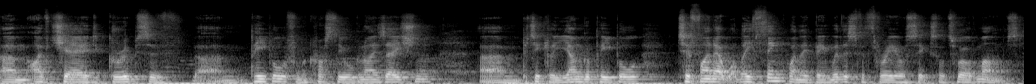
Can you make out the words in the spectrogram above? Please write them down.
um, I've chaired groups of um, people from across the organisation, um, particularly younger people, to find out what they think when they've been with us for three or six or 12 months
